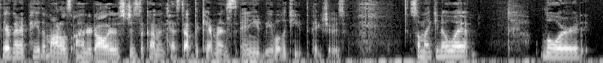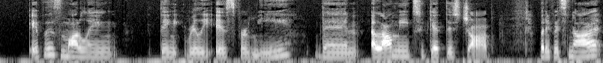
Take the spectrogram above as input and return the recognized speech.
they're going to pay the models $100 just to come and test out the cameras and you'd be able to keep the pictures. So I'm like, you know what? Lord, if this modeling thing really is for me, then allow me to get this job. But if it's not,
